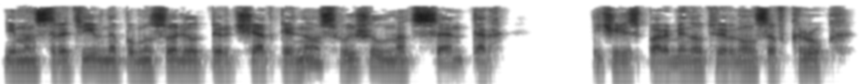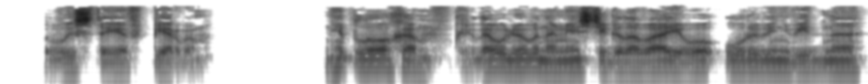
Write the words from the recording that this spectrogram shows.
демонстративно помусолил перчаткой нос, вышел на центр и через пару минут вернулся в круг, выстояв первым. Неплохо, когда у Левы на месте голова, его уровень видно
